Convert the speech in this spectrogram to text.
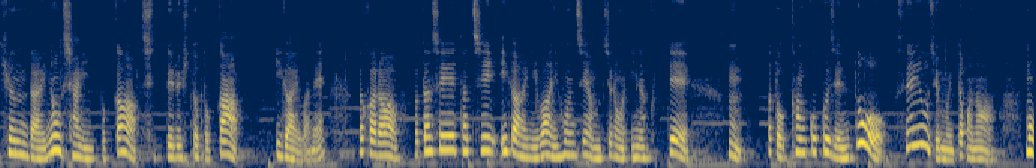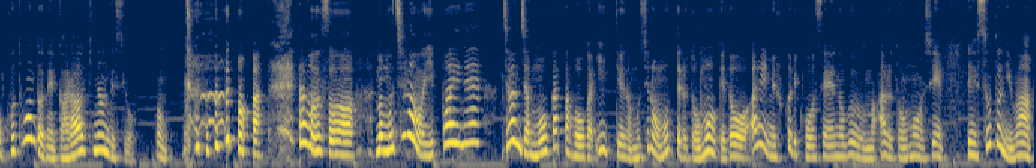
ヒュンダイの社員とか知ってる人とか以外はね。だから私たち以外には日本人はもちろんいなくてうん、あと韓国人と西洋人もいたかな。もうほとんどねガラ空きなんですよ。うん、多分その、まあ、もちろんいっぱいねじゃんじゃん儲かった方がいいっていうのはもちろん思ってると思うけどある意味福利厚生の部分もあると思うしで外には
